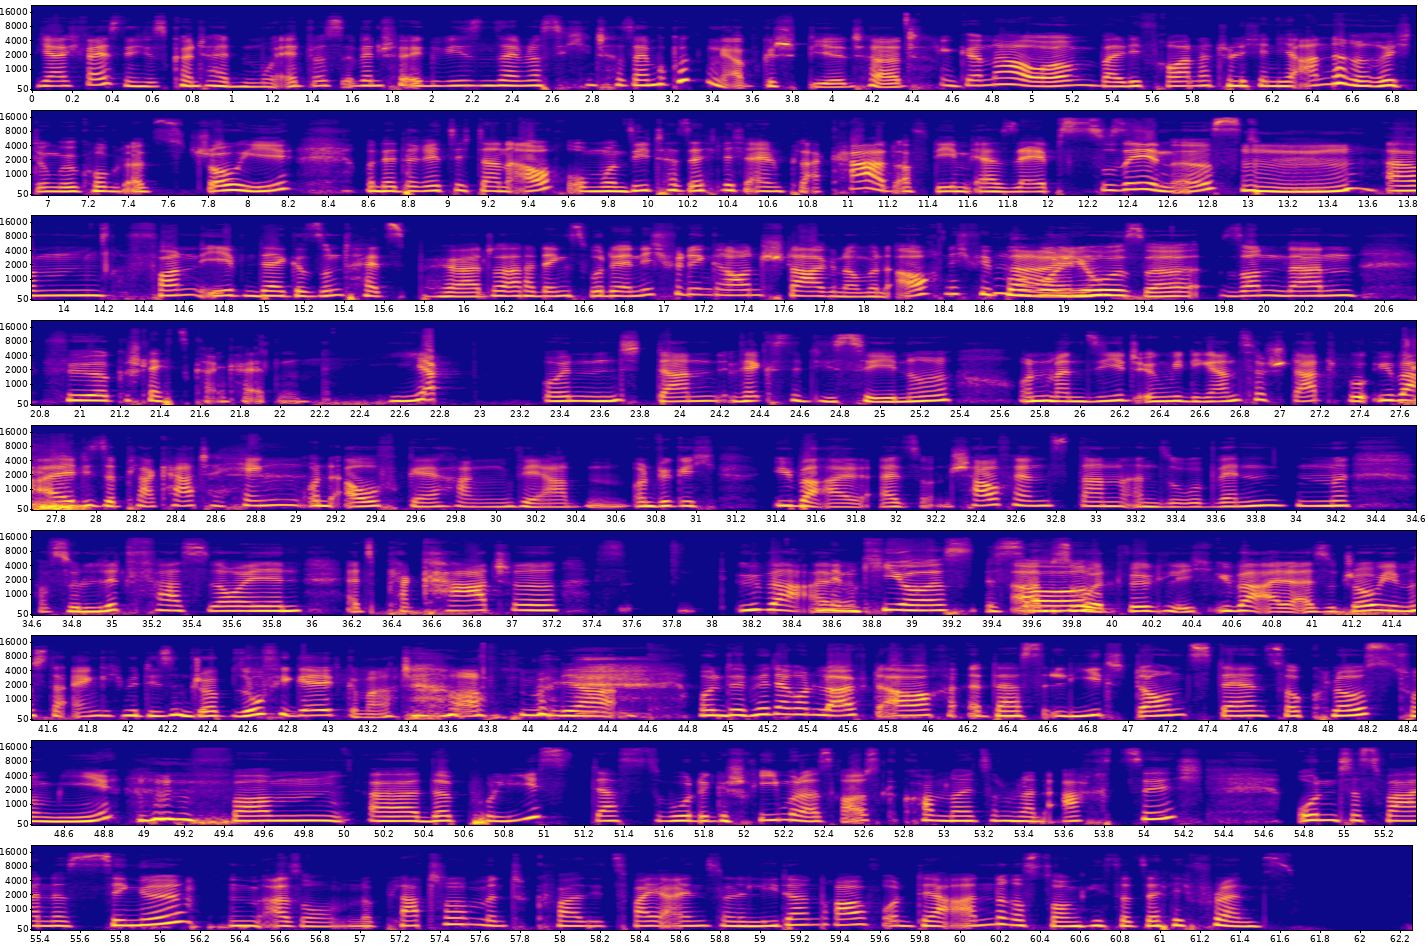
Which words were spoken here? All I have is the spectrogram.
ja, ich weiß nicht, es könnte halt nur etwas eventuell gewesen sein, was sich hinter seinem Rücken abgespielt hat. Genau, weil die Frau hat natürlich in die andere Richtung geguckt als Joey und er dreht sich dann auch um und sieht tatsächlich ein Plakat, auf dem er selbst zu sehen ist, Mhm. ähm, von eben der Gesundheitsbehörde. Allerdings wurde er nicht für den grauen Star genommen und auch nicht für. Borreliose, sondern für Geschlechtskrankheiten. Ja. Und dann wechselt die Szene und man sieht irgendwie die ganze Stadt, wo überall diese Plakate hängen und aufgehangen werden. Und wirklich überall. Also in Schaufenstern, an so Wänden, auf so Litfaßsäulen, als Plakate, überall. In dem Kiosk. Ist auch. absurd, wirklich, überall. Also Joey müsste eigentlich mit diesem Job so viel Geld gemacht haben. Ja, und im Hintergrund läuft auch das Lied Don't Stand So Close to Me vom äh, The Police. Das wurde geschrieben oder ist rausgekommen 1980 und es war eine Single, also eine Platte mit quasi zwei einzelnen Liedern drauf und der andere Song hieß tatsächlich Friends.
